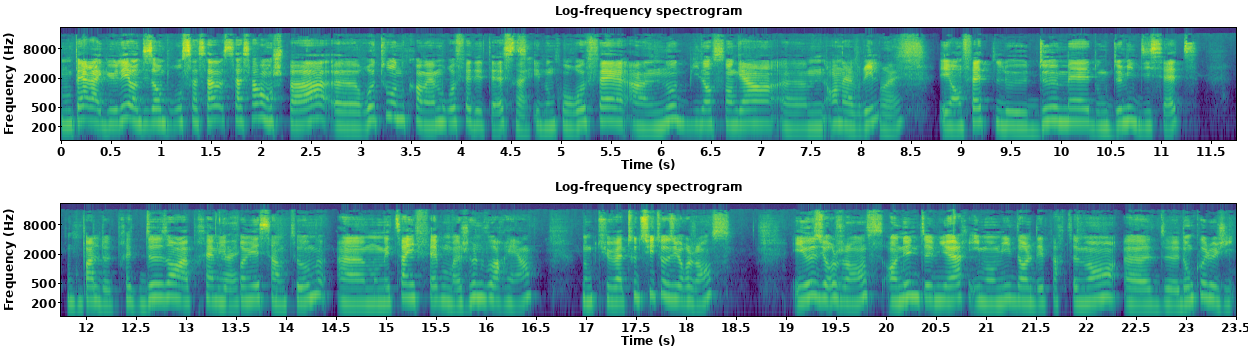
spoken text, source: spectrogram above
Mon père a gueulé en disant bon ça ça ça s'arrange pas, euh, retourne quand même, refait des tests. Et donc on refait un autre bilan sanguin en avril. Ouais. Et en fait le 2 mai donc 2017 donc on parle de près de deux ans après mes premiers symptômes. Euh, mon médecin il fait bon bah je ne vois rien, donc tu vas tout de suite aux urgences. Et aux urgences, en une demi-heure, ils m'ont mis dans le département euh, d'oncologie.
